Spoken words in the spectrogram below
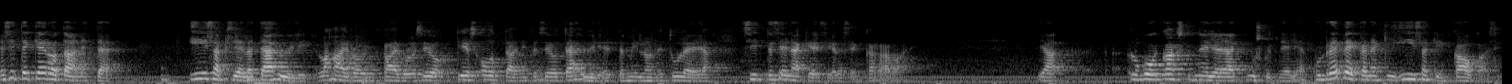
Ja sitten kerrotaan, että Iisak siellä tähyili Lahairoin kaivolla, se jo ties odottaa niitä, se jo tähyili, että milloin ne tulee, ja sitten se näkee siellä sen karavaan. Ja luku 24 ja 64. Kun Rebekka näki Iisakin kaukaisin,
